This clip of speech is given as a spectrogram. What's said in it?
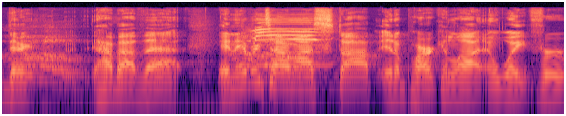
there. How about that? And every time I stop in a parking lot and wait for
